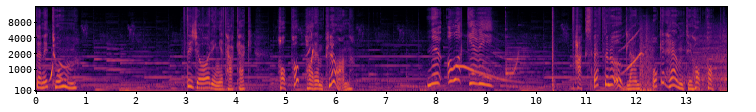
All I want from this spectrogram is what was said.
Den är tom. Det gör inget, Hack, hack. Hopp, hopp har en plan. Nu åker vi! Hackspetten och Ugglan åker hem till Hopp Hopp.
